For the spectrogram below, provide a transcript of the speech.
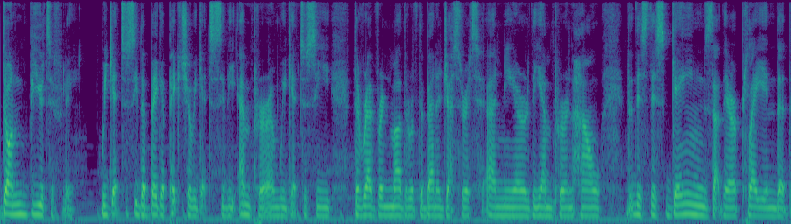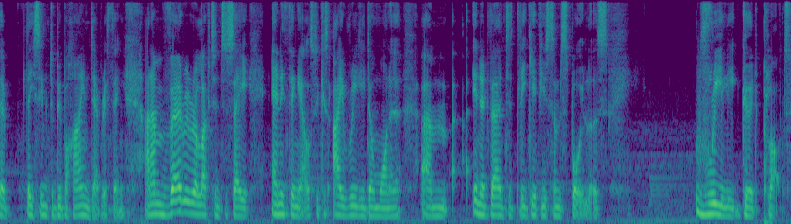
done beautifully we get to see the bigger picture. We get to see the Emperor, and we get to see the Reverend Mother of the Bene Gesserit uh, near the Emperor, and how this this games that they're playing that they seem to be behind everything. And I'm very reluctant to say anything else because I really don't want to um, inadvertently give you some spoilers. Really good plot.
